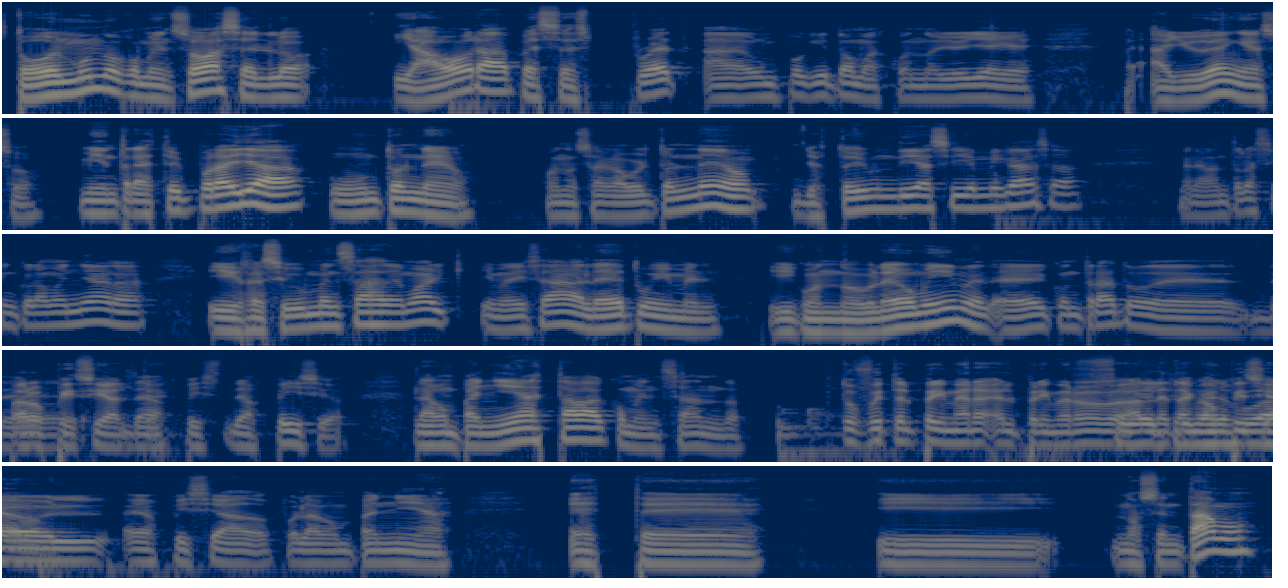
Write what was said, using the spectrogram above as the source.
todo el mundo comenzó a hacerlo. Y ahora pues se spread a un poquito más cuando yo llegué. Pues, ayudé en eso. Mientras estoy por allá, hubo un torneo. Cuando se acabó el torneo, yo estoy un día así en mi casa, me levanto a las 5 de la mañana y recibo un mensaje de Mark y me dice, ah, lee tu email. Y cuando leo mi email, es el contrato de, de, Para auspiciarte. de, auspi- de auspicio. La compañía estaba comenzando. Tú fuiste el primer, el primero Fui el atleta que primer auspiciaron. jugador eh, auspiciado por la compañía. Este, y nos sentamos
